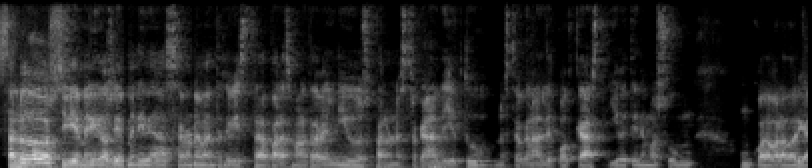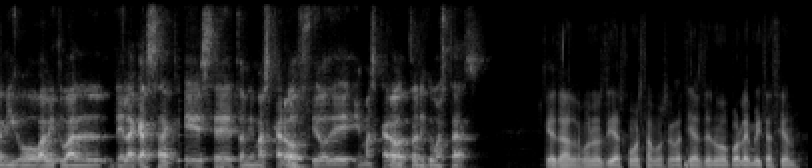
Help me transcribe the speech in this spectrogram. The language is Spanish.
Saludos y bienvenidos, bienvenidas a una nueva entrevista para Semana Travel News, para nuestro canal de YouTube, nuestro canal de podcast. Y hoy tenemos un, colaborador y amigo habitual de la casa, que es eh, Tony Mascaró, CEO de Mascaró. Tony, ¿cómo estás? ¿Qué tal? Buenos días, ¿cómo estamos? Gracias de nuevo por la invitación.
